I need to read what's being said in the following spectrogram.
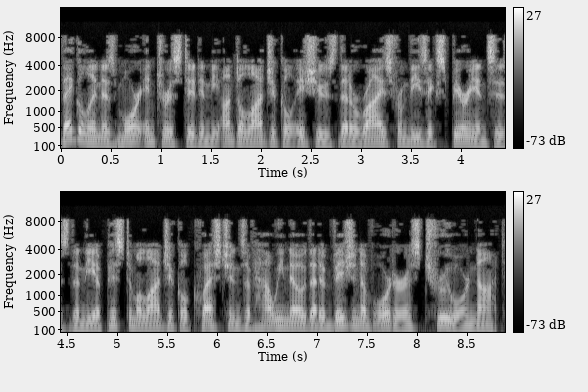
Voegelin is more interested in the ontological issues that arise from these experiences than the epistemological questions of how we know that a vision of order is true or not.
